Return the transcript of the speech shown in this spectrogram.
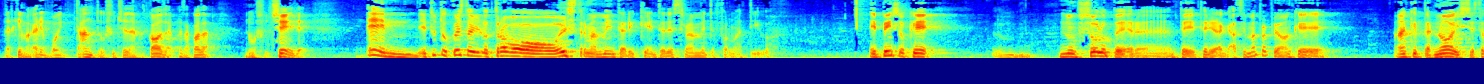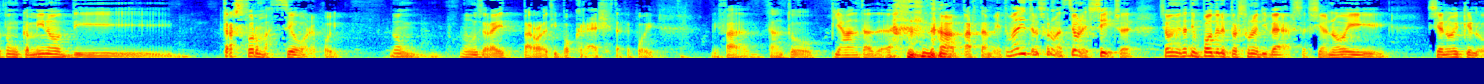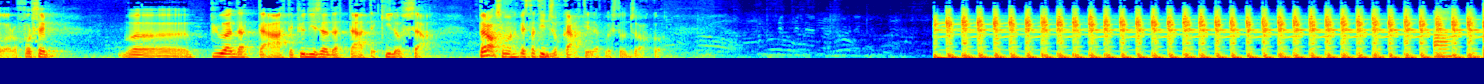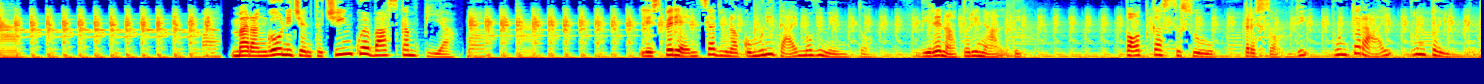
perché magari poi tanto succede una cosa, questa cosa non succede. E, e tutto questo lo trovo estremamente arricchente ed estremamente formativo. E penso che mm, non solo per, per- per i ragazzi, ma proprio anche anche per noi sia stato un cammino di trasformazione, poi non, non userei parole tipo crescita che poi mi fa tanto pianta da, dall'appartamento, ma di trasformazione sì, cioè siamo diventati un po' delle persone diverse, sia noi, sia noi che loro, forse uh, più adattate, più disadattate, chi lo sa, però siamo anche stati giocati da questo gioco. Marangoni 105 va a Scampia. L'esperienza di una comunità in movimento di Renato Rinaldi. Podcast su tresoldi.rai.it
